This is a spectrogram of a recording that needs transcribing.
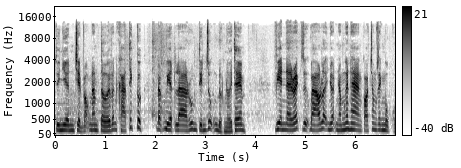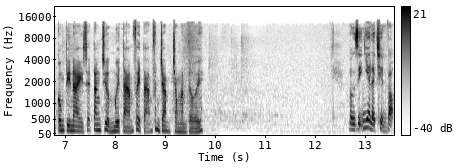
Tuy nhiên, triển vọng năm tới vẫn khá tích cực, đặc biệt là room tín dụng được nới thêm. VN Direct dự báo lợi nhuận nhóm ngân hàng có trong danh mục của công ty này sẽ tăng trưởng 18,8% trong năm tới. Vâng, dĩ nhiên là triển vọng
